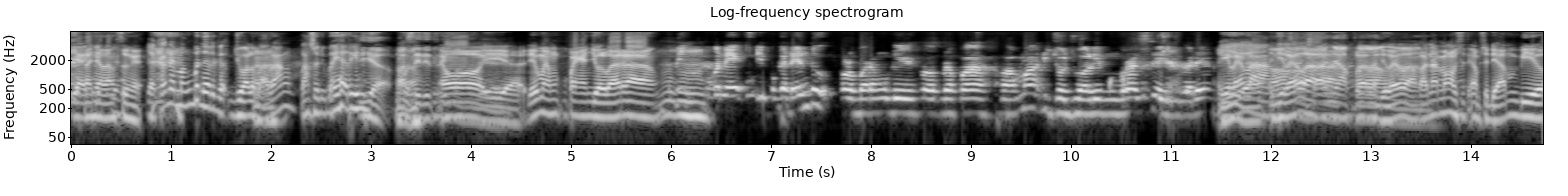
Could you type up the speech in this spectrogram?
ya, Tanya gitu. langsung ya. Ya kan emang bener gak jual Ah. barang langsung dibayarin. Iya, pasti diterima. Oh iya, dia memang pengen jual barang. Mm-mm. Bukannya di pegadaian tuh kalau barang udah berapa lama dijual-jualin murah gitu ya di pegadaian. Dilelang. Iya, dilelang. Oh, banyak Nah, lelang. dilelang. Karena emang bisa, nggak bisa diambil.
